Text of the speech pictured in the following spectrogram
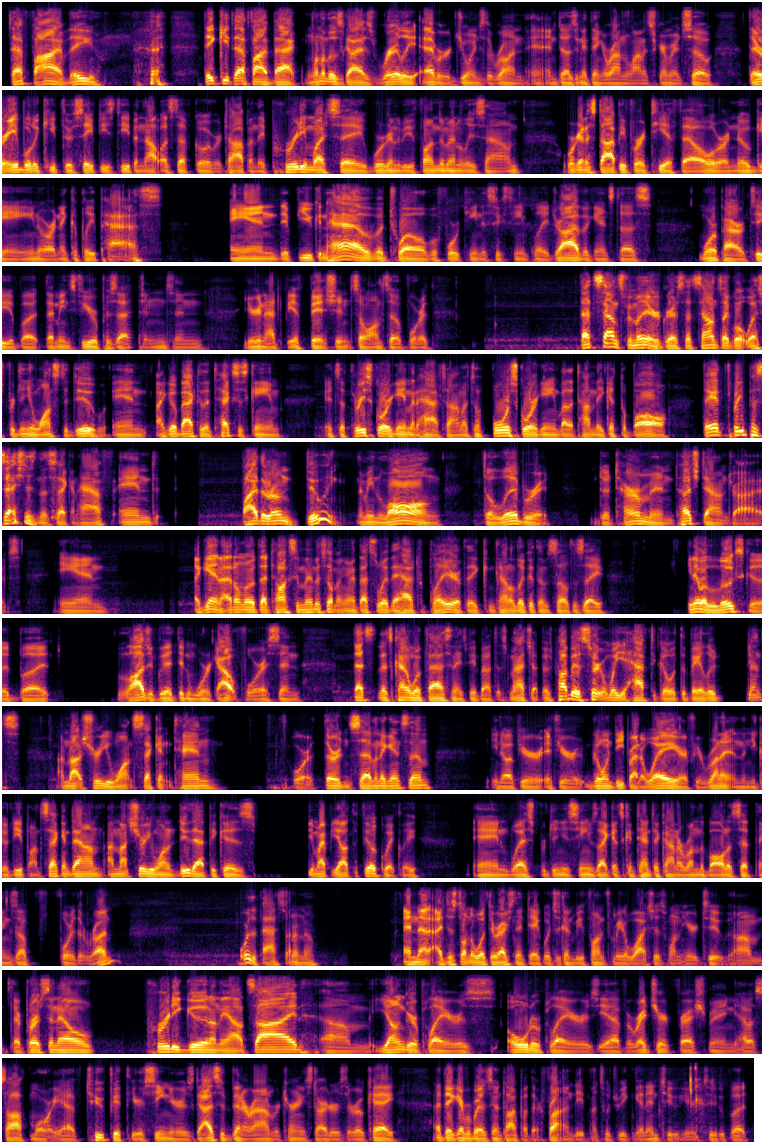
that five they they keep that five back. One of those guys rarely ever joins the run and, and does anything around the line of scrimmage. So they're able to keep their safeties deep and not let stuff go over top. And they pretty much say, we're going to be fundamentally sound. We're going to stop you for a TFL or a no gain or an incomplete pass. And if you can have a 12, a 14 to 16 play drive against us, more power to you. But that means fewer possessions and you're going to have to be efficient, so on and so forth. That sounds familiar, Chris. That sounds like what West Virginia wants to do. And I go back to the Texas game. It's a three score game at halftime. It's a four score game by the time they get the ball. They had three possessions in the second half, and by their own doing. I mean, long, deliberate, determined touchdown drives. And again, I don't know if that talks them into something like that's the way they have to play, or if they can kind of look at themselves and say, you know, it looks good, but logically it didn't work out for us. And that's that's kind of what fascinates me about this matchup. There's probably a certain way you have to go with the Baylor defense. I'm not sure you want second and ten or third and seven against them. You know, if you're if you're going deep right away, or if you run it and then you go deep on second down, I'm not sure you want to do that because you might be out the field quickly. And West Virginia seems like it's content to kind of run the ball to set things up for the run or the pass. I don't know. And that I just don't know what direction they take, which is going to be fun for me to watch this one here too. Um, their personnel pretty good on the outside. Um, younger players, older players. You have a redshirt freshman, you have a sophomore, you have two fifth year seniors, guys who've been around, returning starters. They're okay. I think everybody's going to talk about their front end defense, which we can get into here too. But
